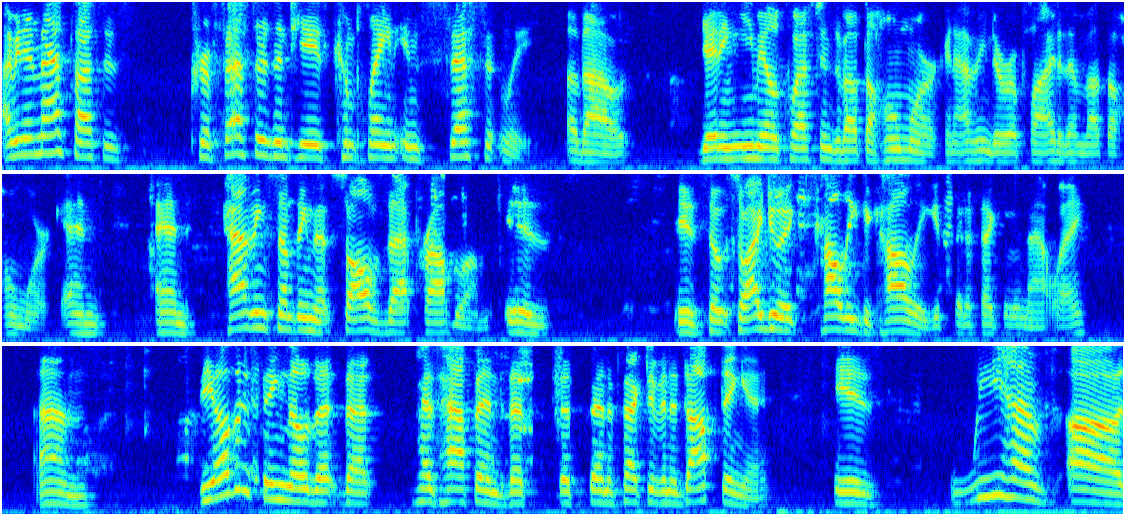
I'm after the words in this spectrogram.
I mean, in math classes, professors and TAs complain incessantly about getting email questions about the homework and having to reply to them about the homework. And and having something that solves that problem is is so so I do it colleague to colleague. It's been effective in that way. Um, the other thing though that that has happened that's that's been effective in adopting it is we have uh,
